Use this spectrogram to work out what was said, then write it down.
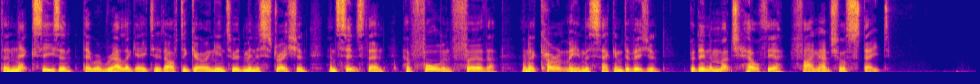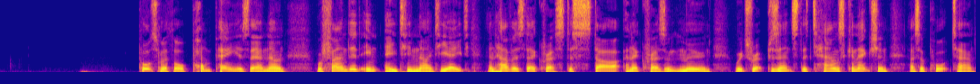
the next season they were relegated after going into administration and since then have fallen further and are currently in the second division, but in a much healthier financial state. Portsmouth, or Pompey as they are known, were founded in 1898 and have as their crest a star and a crescent moon, which represents the town's connection as a port town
